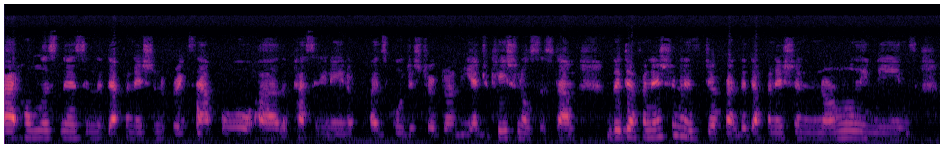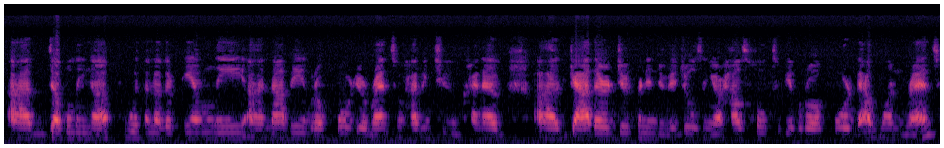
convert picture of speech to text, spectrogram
at homelessness in the definition, for example, uh, the Pasadena Unified School District or the educational system, the definition definition is different. The definition normally means um, doubling up with another family, uh, not being able to afford your rent, so having to kind of uh, gather different individuals in your household to be able to afford that one rent.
